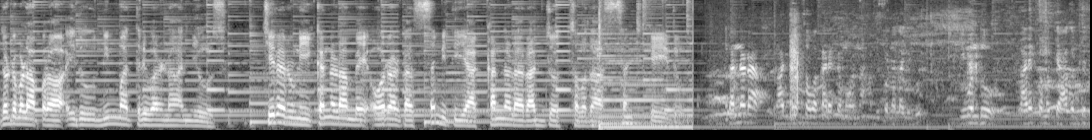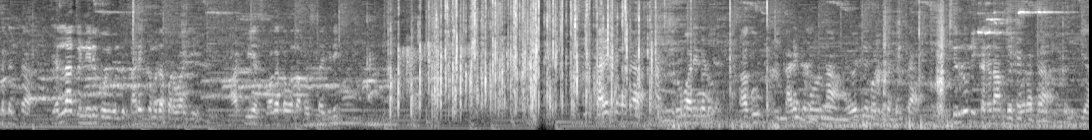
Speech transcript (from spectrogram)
ದೊಡ್ಡಬಳ್ಳಾಪುರ, ಇದು ನಿಮ್ಮ ತ್ರಿವರ್ಣ ನ್ಯೂಸ್. ಚಿರಋಣಿ ಕನ್ನಡಾಂಬೆ ಹೋರಾಟ ಸಮಿತಿಯ ಕನ್ನಡ ರಾಜ್ಯೋತ್ಸವದ ಸಂಚಿಕೆ ಇದು. ಕನ್ನಡ ರಾಜ್ಯೋತ್ಸವ ಕಾರ್ಯಕ್ರಮವನ್ನು ಹಮ್ಮಿಕೊಳ್ಳಲಾಗಿದ್ದು, ಈ ಒಂದು ಕಾರ್ಯಕ್ರಮಕ್ಕೆ ಆಗಮಿಸಿರ್ತಕ್ಕಂಥ ಎಲ್ಲ ಗಣ್ಯರಿಗೂ ಈ ಒಂದು ಕಾರ್ಯಕ್ರಮದ ಪರವಾಗಿ ಆತ್ಮೀಯ ಸ್ವಾಗತವನ್ನು ಬಯಸ್ತಾ ಇದ್ದೀನಿ. ಕಾರ್ಯಕ್ರಮದ ರೂವಾರಿಗಳು ಹಾಗೂ ಈ ಕಾರ್ಯಕ್ರಮವನ್ನು ಆಯೋಜನೆ ಮಾಡಿರ್ತಕ್ಕಂಥ ಚಿರುಳಿ ಕನ್ನಡಾಂಬೆ ಹೋರಾಟ ಸಮಿತಿಯ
